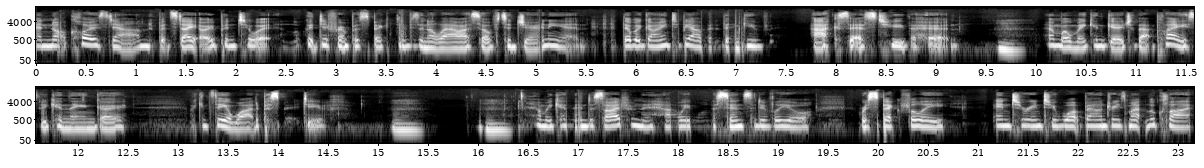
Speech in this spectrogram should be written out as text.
and not close down, but stay open to it, and look at different perspectives, and allow ourselves to journey it, that we're going to be able to then give access to the hurt. Hmm. And when we can go to that place, we can then go, we can see a wider perspective. Hmm. Hmm. And we can then decide from there how we want to sensitively or respectfully enter into what boundaries might look like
